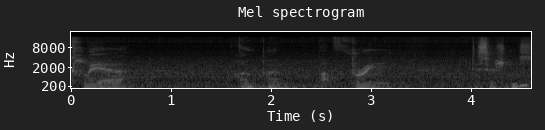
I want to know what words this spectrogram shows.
clear, open, but free decisions.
